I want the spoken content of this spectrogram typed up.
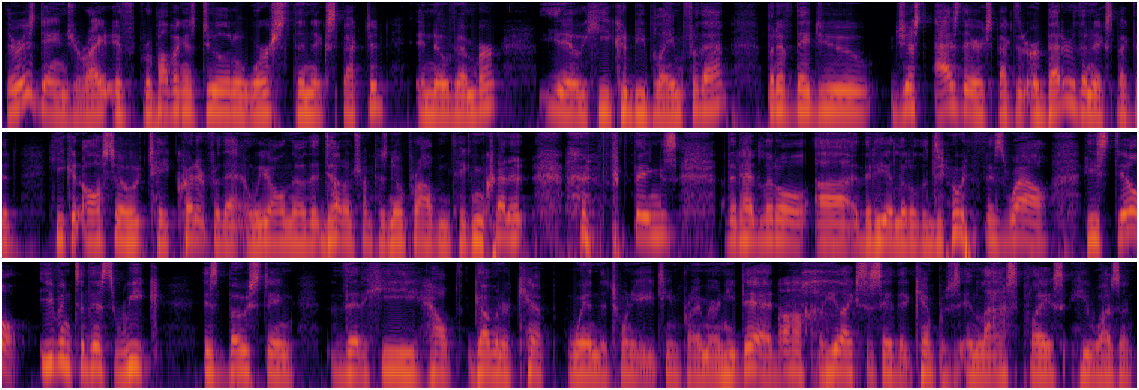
there is danger, right? If Republicans do a little worse than expected in November, you know, he could be blamed for that. But if they do just as they're expected or better than expected, he can also take credit for that. And we all know that Donald Trump has no problem taking credit for things that had little uh, that he had little to do with as well. He's still, even to this week, is boasting that he helped Governor Kemp win the 2018 primary, and he did. Ugh. But he likes to say that Kemp was in last place. He wasn't.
